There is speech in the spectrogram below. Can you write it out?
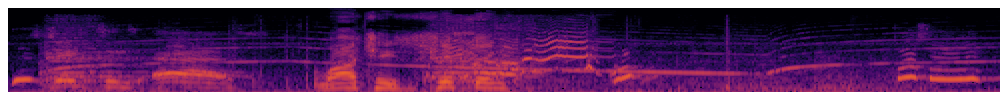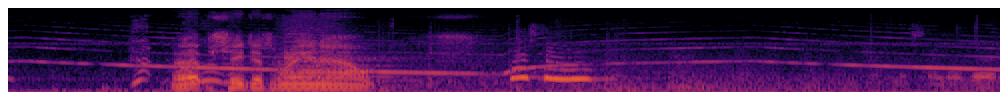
this Jason's ass. Watch, he's shifting. Up, she just ran out. Pussy! Yes, I know that.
